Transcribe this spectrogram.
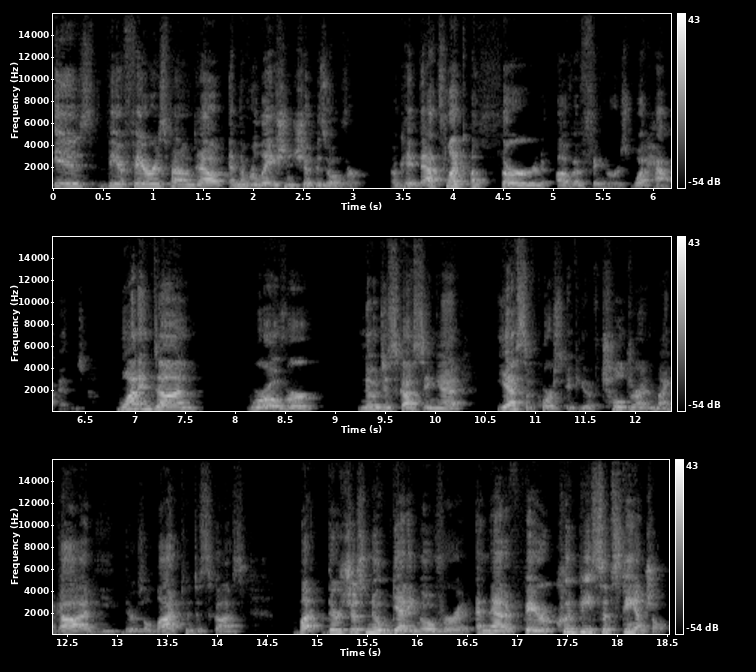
is the affair is found out and the relationship is over. Okay, that's like a third of affairs. What happens? One and done, we're over, no discussing it. Yes, of course, if you have children, my God, there's a lot to discuss, but there's just no getting over it. And that affair could be substantial.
